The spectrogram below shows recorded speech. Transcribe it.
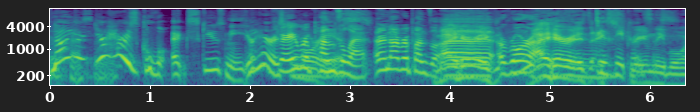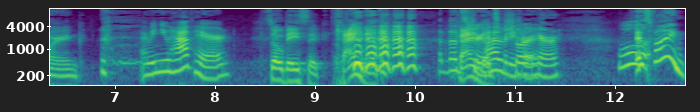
No, your, your hair is glo- excuse me. Your hair is very glorious. Rapunzel or not Rapunzel. my uh, hair, is, Aurora. my hair is Disney extremely princess. boring. I mean, you have hair. So basic, kind of. That's Kinda. true. I have short short. hair. Well, It's fine.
